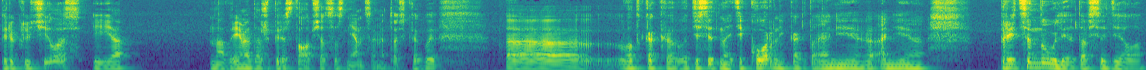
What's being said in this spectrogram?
переключилось, и я на время даже перестал общаться с немцами. То есть как бы э, вот как вот действительно эти корни как-то они они притянули это все дело.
